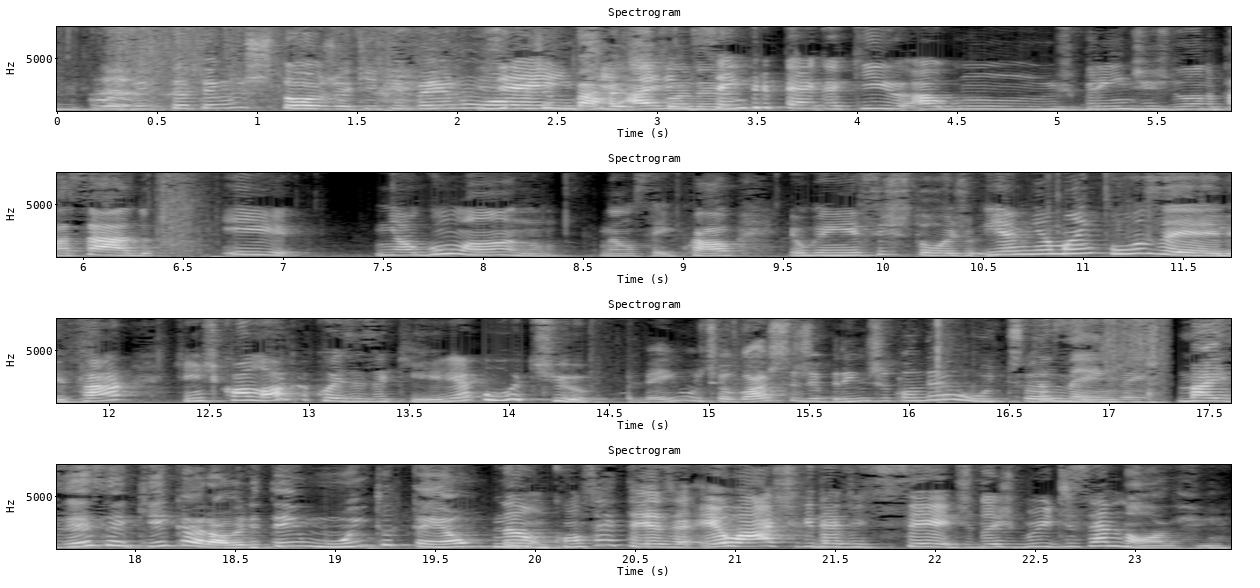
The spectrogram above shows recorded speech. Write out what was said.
Inclusive, você tem um estojo aqui que veio no ovo gente, de Páscoa, a gente né? sempre pega aqui alguns brindes do ano passado e em algum ano, não sei qual, eu ganhei esse estojo. E a minha mãe usa ele, tá? A gente coloca coisas aqui, ele é útil. É bem útil. Eu gosto de brinde quando é útil, Também. assim. Mas esse aqui, Carol, ele tem muito tempo. Não, com certeza. Eu acho que deve ser de 2019.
